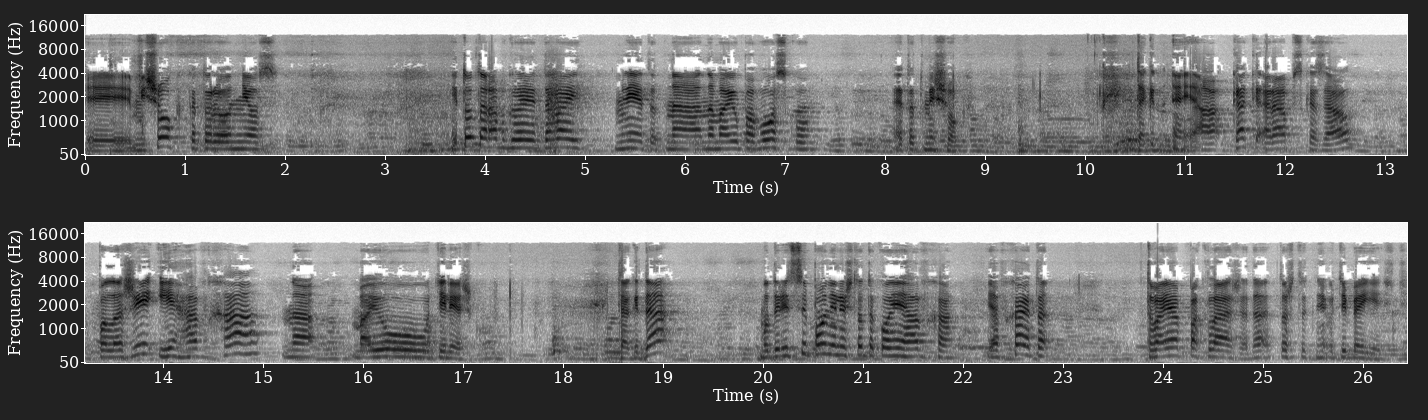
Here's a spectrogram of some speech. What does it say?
э, мешок, который он нес. И тот араб говорит, давай мне этот на, на мою повозку этот мешок. Так, а как араб сказал, положи и гавха на мою тележку. Тогда мудрецы поняли, что такое явха. Явха это твоя поклажа, да, то, что у тебя есть.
